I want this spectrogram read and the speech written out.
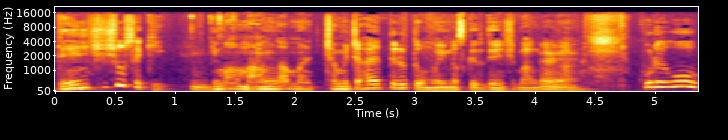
電子書籍、うん、今は漫画めちゃめちゃ流行ってると思いますけど、電子漫画が、えー、これを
